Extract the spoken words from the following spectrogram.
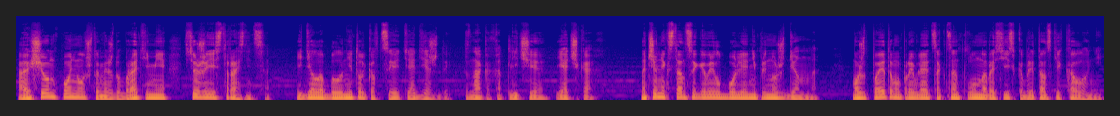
А еще он понял, что между братьями все же есть разница. И дело было не только в цвете одежды, знаках отличия и очках. Начальник станции говорил более непринужденно. Может, поэтому проявляется акцент луно-российско-британских колоний.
